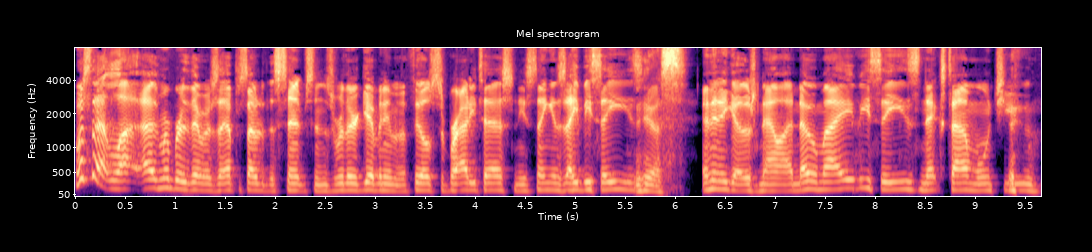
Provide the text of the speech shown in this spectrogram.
What's that? Li- I remember there was an episode of The Simpsons where they're giving him a field sobriety test and he's singing his ABCs. yes. And then he goes, "Now I know my ABCs. Next time, won't you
